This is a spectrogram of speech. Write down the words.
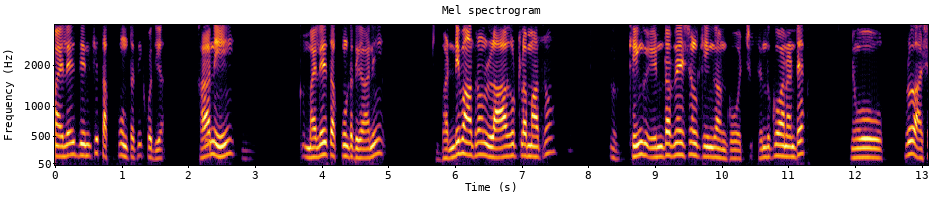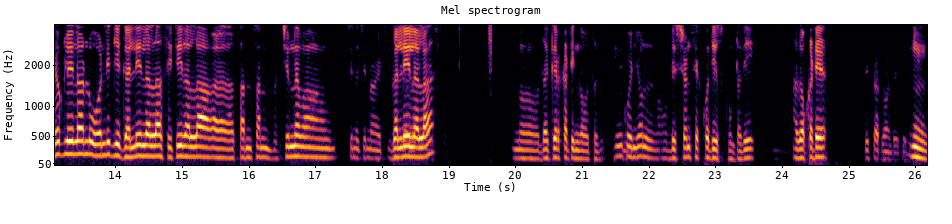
మైలేజ్ దీనికి తక్కువ ఉంటుంది కొద్దిగా. కానీ మైలేజ్ తక్కువ ఉంటుంది కానీ బండి మాత్రం లాగుట్ల మాత్రం కింగ్ ఇంటర్నేషనల్ కింగ్ అనుకోవచ్చు. ఎందుకు అని అంటే నువ్వు ఇప్పుడు అశోక్ లీలాండ్ ఓన్లీ గల్లీలల్లో సిటీలల్లో సన్ సన్ చిన్న చిన్న చిన్న గల్లీలలో ఆ, దగ్గర కటింగ్ అవుతుంది. ఇది కొంచెం డిస్టెన్స్ ఎక్కువ తీసుకుంటుంది. అదొకటే డిసడ్వాంటేజ్ ఉమ్.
